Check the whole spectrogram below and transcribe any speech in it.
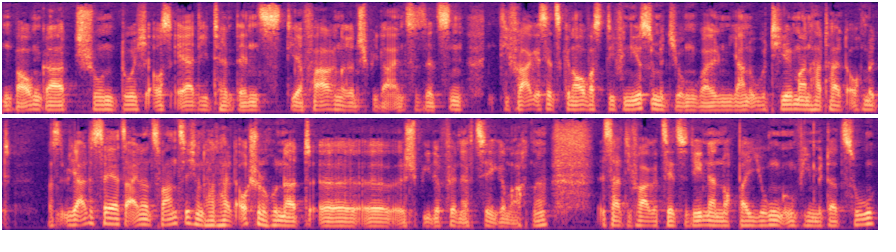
ein Baumgart schon durchaus eher die Tendenz, die erfahreneren Spieler einzusetzen. Die Frage ist jetzt genau, was definierst du mit Jungen? Weil Jan-Uwe Thielmann hat halt auch mit, was, wie alt ist er jetzt? 21 und hat halt auch schon 100 äh, äh, Spiele für den FC gemacht. Ne? Ist halt die Frage, zählst du den dann noch bei Jungen irgendwie mit dazu?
